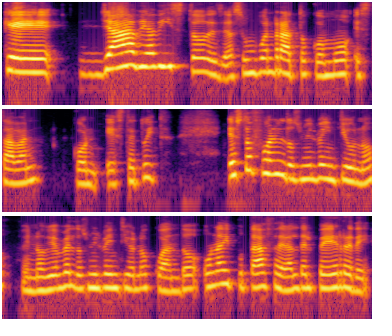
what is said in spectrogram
que ya había visto desde hace un buen rato cómo estaban con este tuit. Esto fue en el 2021, en noviembre del 2021, cuando una diputada federal del PRD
